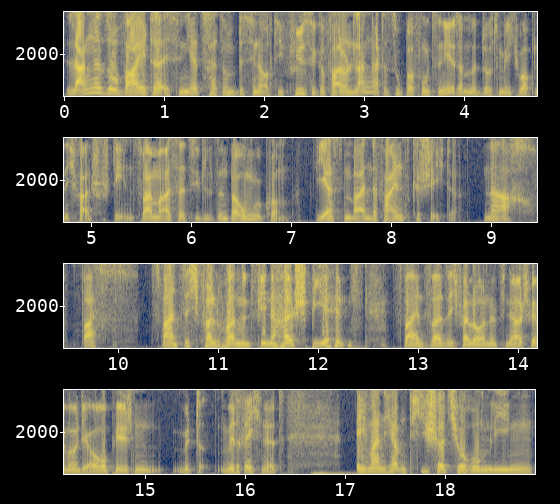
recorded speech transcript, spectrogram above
lange so weiter ist ihnen jetzt halt so ein bisschen auf die Füße gefallen und lange hat das super funktioniert, damit dürfte mich überhaupt nicht falsch verstehen. Zwei Meistertitel sind bei rumgekommen. Die ersten beiden der Vereinsgeschichte. Nach was? 20 verlorenen Finalspielen, 22 verlorenen Finalspielen, wenn man die europäischen mit, mitrechnet. Ich meine, ich habe ein T-Shirt hier rumliegen,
